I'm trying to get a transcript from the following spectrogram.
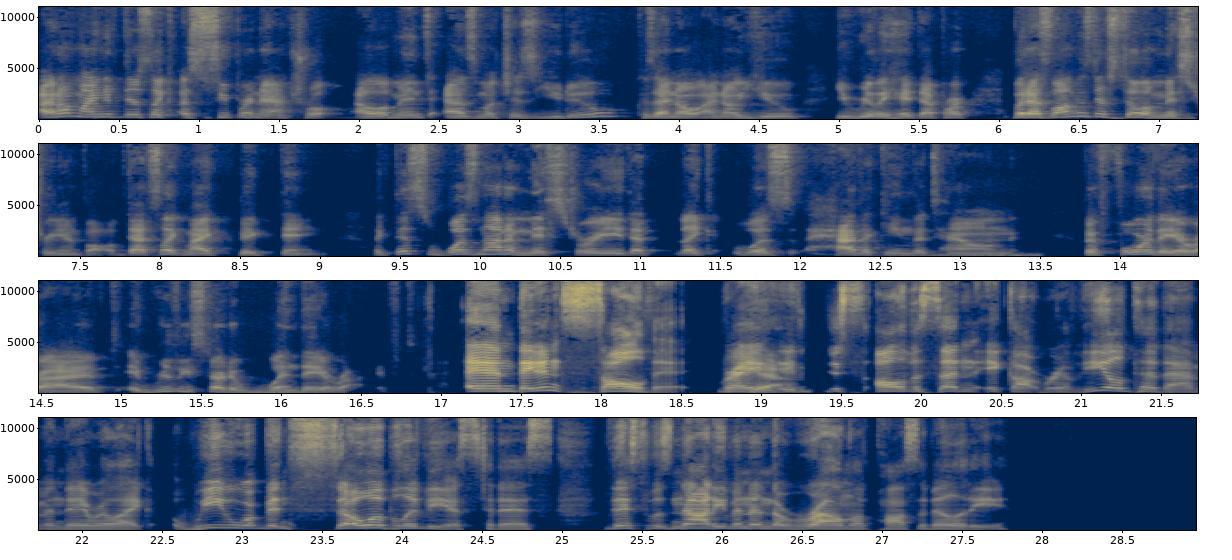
I don't mind if there's like a supernatural element as much as you do because I know I know you you really hate that part. But as long as there's still a mystery involved that's like my big thing. Like this was not a mystery that like was havocing the town before they arrived. It really started when they arrived. And they didn't solve it right? Yeah. it just all of a sudden it got revealed to them and they were like we have been so oblivious to this this was not even in the realm of possibility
